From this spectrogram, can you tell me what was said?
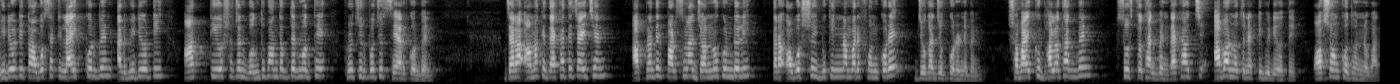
ভিডিওটি তো অবশ্যই একটি লাইক করবেন আর ভিডিওটি আত্মীয় স্বজন, বন্ধুবান্ধবদের মধ্যে প্রচুর প্রচুর শেয়ার করবেন। যারা আমাকে দেখাতে চাইছেন, আপনাদের পার্সোনাল জন্মকুণ্ডলী, তারা অবশ্যই বুকিং নাম্বারে ফোন করে যোগাযোগ করে নেবেন। সবাই খুব ভালো থাকবেন, সুস্থ থাকবেন। দেখা হচ্ছে আবার নতুন একটি ভিডিওতে। অসংখ্য ধন্যবাদ।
